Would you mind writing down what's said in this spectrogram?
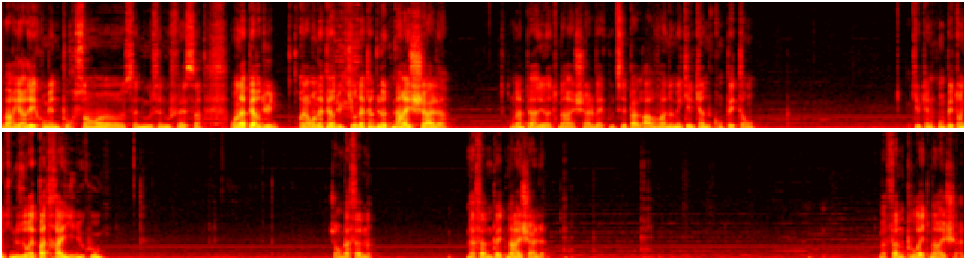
On va regarder combien de pourcents euh, ça, nous, ça nous fait ça. On a perdu... Alors on a perdu qui? On a perdu notre maréchal. On a perdu notre maréchal. Bah écoute, c'est pas grave, on va nommer quelqu'un de compétent. Quelqu'un de compétent qui nous aurait pas trahi du coup. Genre ma femme. Ma femme peut être maréchal. Ma femme pourrait être maréchal.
